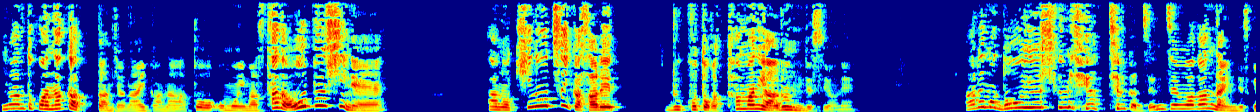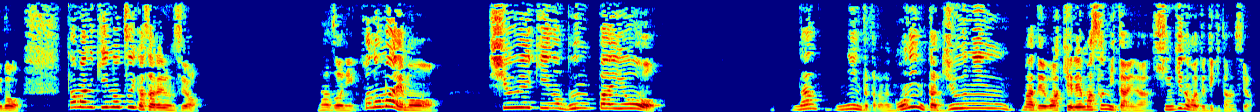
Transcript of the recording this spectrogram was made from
今んとこはなかったんじゃないかなと思います。ただ、 OpenSea ね、あの、機能追加されることがたまにあるんですよね。あれもどういう仕組みでやってるか全然わかんないんですけど、たまに機能追加されるんですよ。謎に。この前も、収益の分配を、何人だったかな ?5 人か10人まで分けれますみたいな新機能が出てきたんですよ。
